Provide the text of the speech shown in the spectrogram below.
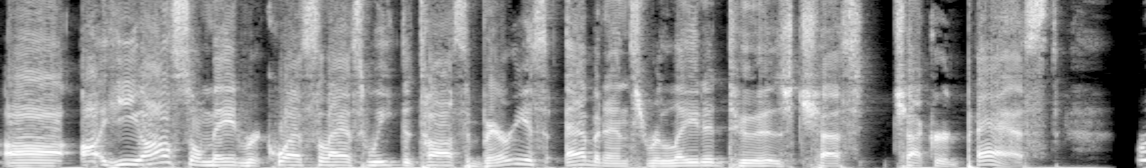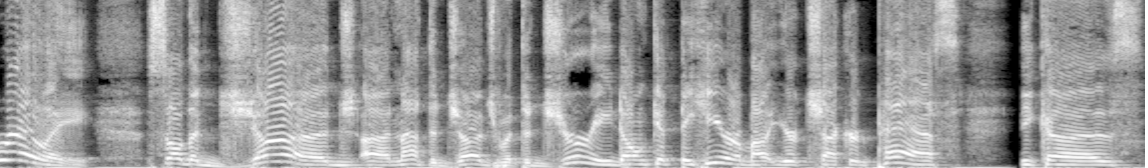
Uh, uh he also made requests last week to toss various evidence related to his chess checkered past. Really? So the judge, uh, not the judge, but the jury don't get to hear about your checkered past because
